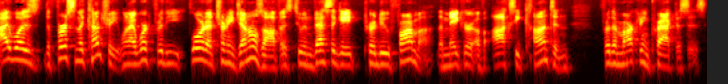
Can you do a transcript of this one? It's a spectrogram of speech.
I was the first in the country when I worked for the Florida Attorney General's office to investigate Purdue Pharma, the maker of OxyContin, for their marketing practices.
